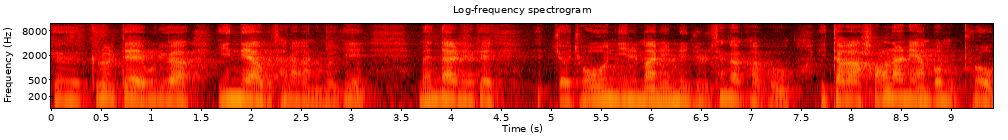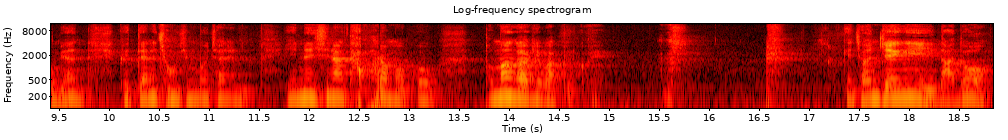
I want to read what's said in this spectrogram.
그 그럴 때 우리가 인내하고 살아가는 거지 맨날 이렇게 저 좋은 일만 있는 줄 생각하고 있다가 환란이 한번 불어오면 그때는 정신 못 차리는 있는 신앙 다 팔아먹고 도망가기 바쁠 거예요. 전쟁이 나도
